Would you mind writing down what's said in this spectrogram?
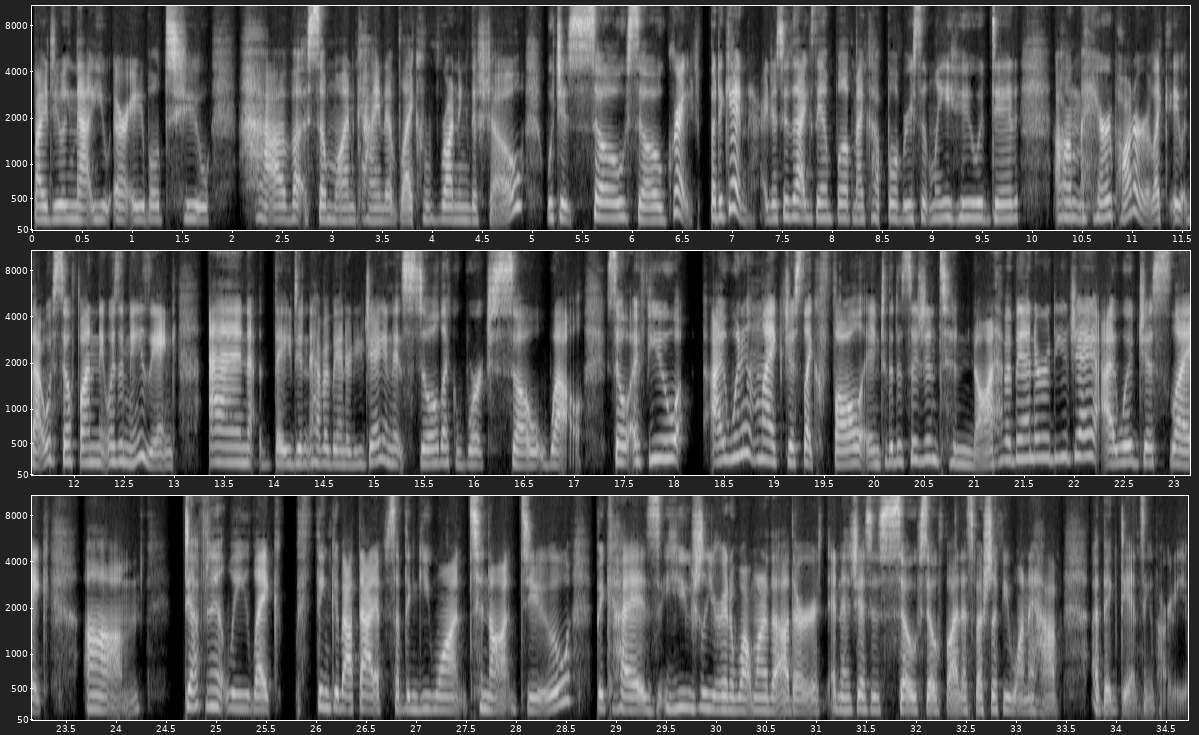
by doing that, you are able to have someone kind of like running the show, which is so, so great. But again, I just did that example of my couple recently who did um, Harry Potter. Like it, that was so fun. It was amazing. And they didn't have a band or DJ and it still like worked so well. So if you I wouldn't like just like fall into the decision to not have a band or a DJ. I would just like um definitely like think about that if something you want to not do because usually you're going to want one or the other and it just is so so fun especially if you want to have a big dancing party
